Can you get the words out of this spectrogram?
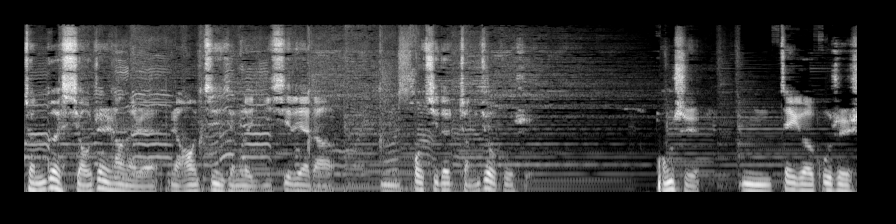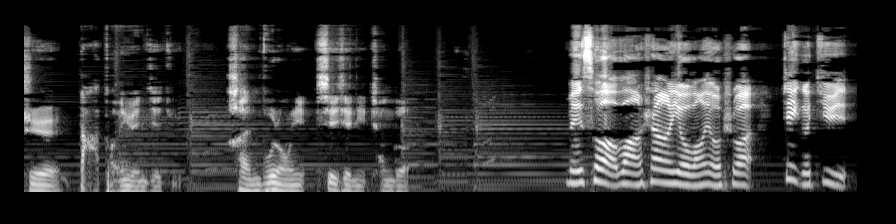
整个小镇上的人，然后进行了一系列的嗯后期的拯救故事。同时，嗯，这个故事是大团圆结局，很不容易。谢谢你，陈哥。没错，网上有网友说这个剧。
